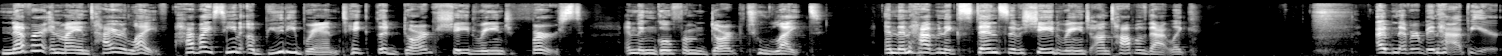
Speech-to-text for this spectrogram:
Never in my entire life have I seen a beauty brand take the dark shade range first and then go from dark to light and then have an extensive shade range on top of that. Like, I've never been happier.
